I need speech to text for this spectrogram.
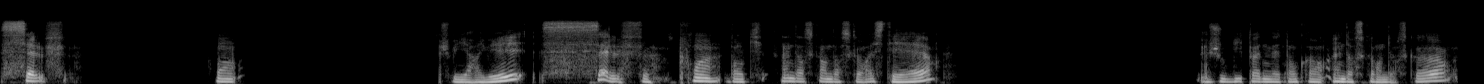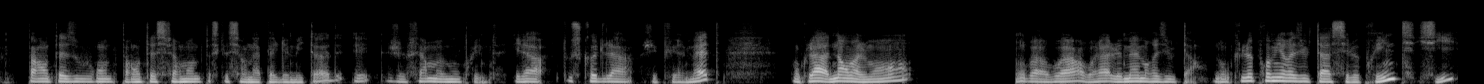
self je vais y arriver, self. donc underscore underscore str. J'oublie pas de mettre encore underscore underscore, parenthèse ouvrante, parenthèse fermante parce que c'est un appel de méthode, et je ferme mon print. Et là, tout ce code-là, j'ai pu le mettre. Donc là, normalement, on va avoir voilà, le même résultat. Donc le premier résultat, c'est le print, ici,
